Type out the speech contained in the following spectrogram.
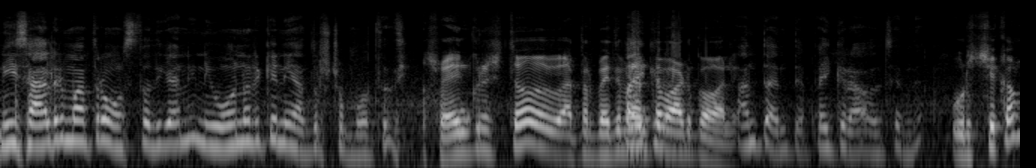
నీ శాలరీ మాత్రం వస్తుంది కానీ నీ ఓనర్కి నీ అదృష్టం పోతుంది. స్వయం కృషితో అతని ప్రతిభ వాడుకోవాలి. అంతే అంతే పైకి రావాల్సిందే. వృశ్చికం?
